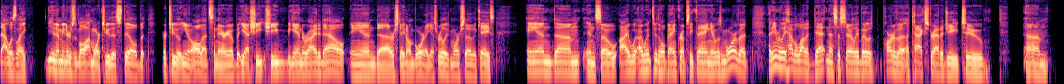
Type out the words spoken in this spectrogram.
that was like, you know, I mean, there's a lot more to this still, but or to you know all that scenario. But yeah, she she began to ride it out and uh, or stayed on board. I guess really is more so the case and um, and so I, w- I went through the whole bankruptcy thing. And it was more of a I didn't really have a lot of debt necessarily, but it was part of a, a tax strategy to um,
